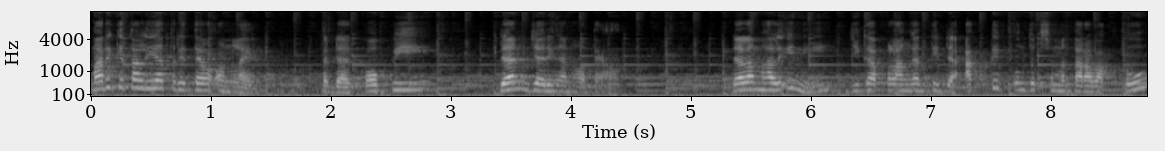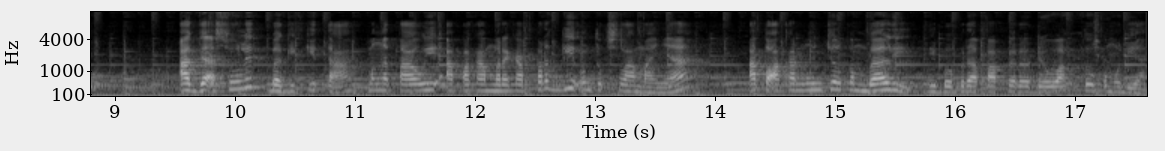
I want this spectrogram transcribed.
Mari kita lihat retail online, kedai kopi, dan jaringan hotel. Dalam hal ini, jika pelanggan tidak aktif untuk sementara waktu, agak sulit bagi kita mengetahui apakah mereka pergi untuk selamanya atau akan muncul kembali di beberapa periode waktu kemudian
